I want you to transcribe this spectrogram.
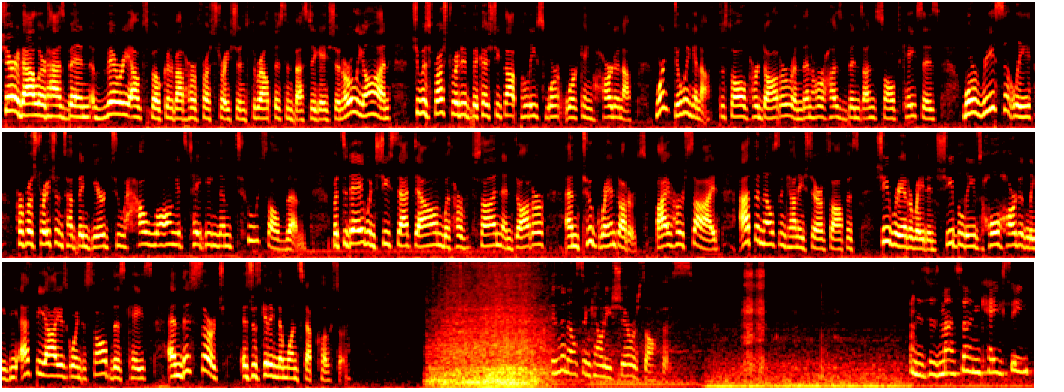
Sherry Ballard has been very outspoken about her frustrations throughout this investigation. Early on, she was frustrated because she thought police weren't working hard enough, weren't doing enough to solve her daughter and then her husband's unsolved cases. More recently, her frustrations have been geared to how long it's taking them to solve them. But today, when she sat down with her son and daughter and two granddaughters by her side at the Nelson County Sheriff's Office, she reiterated she believes wholeheartedly the FBI is going to solve this case and this search is just getting them one step closer. In the Nelson County Sheriff's Office. This is my son, Casey.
